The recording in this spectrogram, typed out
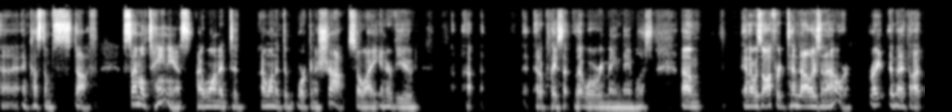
uh, and custom stuff. Simultaneous, I wanted to I wanted to work in a shop, so I interviewed uh, at a place that, that will remain nameless. Um, and I was offered ten dollars an hour, right? And I thought,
